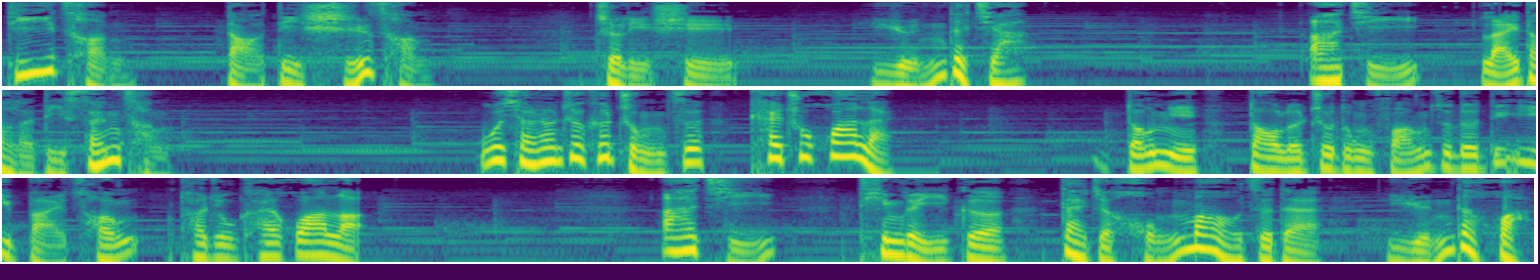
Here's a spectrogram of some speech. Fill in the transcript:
第一层到第十层，这里是云的家。阿吉来到了第三层。我想让这颗种子开出花来。等你到了这栋房子的第一百层，它就开花了。阿吉听了一个戴着红帽子的云的话，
